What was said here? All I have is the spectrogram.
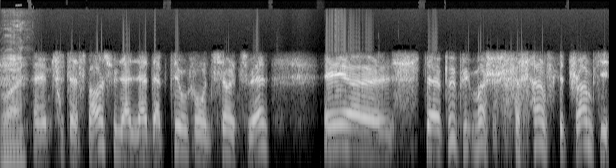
Ouais. un petit espace, puis la- l'adapter aux conditions actuelles. Et euh, c'était un peu, puis moi, je sens que Trump, il,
